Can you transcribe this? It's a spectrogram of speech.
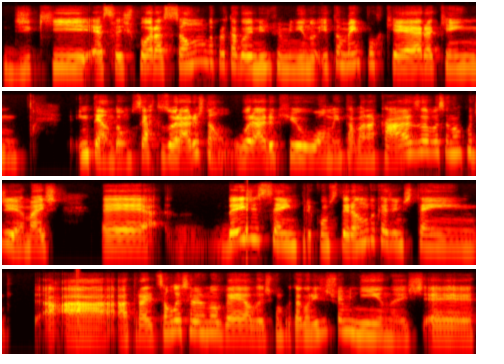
de que essa exploração do protagonismo feminino, e também porque era quem. Entendam, certos horários não. O horário que o homem estava na casa, você não podia, mas é, desde sempre, considerando que a gente tem a, a, tradição das telenovelas com protagonistas femininas, é,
